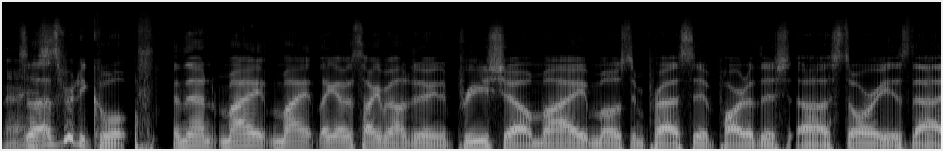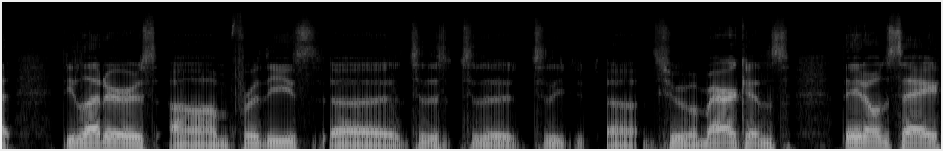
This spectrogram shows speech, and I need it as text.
Nice. So that's pretty cool. And then my my like I was talking about during the pre-show, my most impressive part of this uh, story is that the letters um, for these uh, to the to the to the uh, to Americans, they don't say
